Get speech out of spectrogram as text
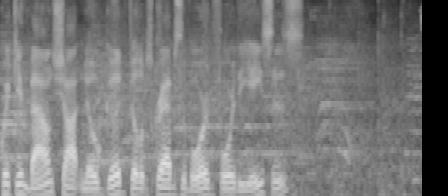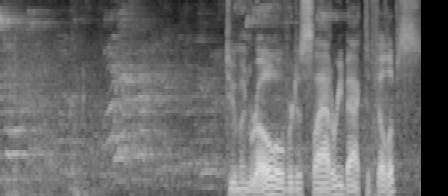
Quick inbound, shot no good. Phillips grabs the board for the Aces. To Monroe, over to Slattery, back to Phillips.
